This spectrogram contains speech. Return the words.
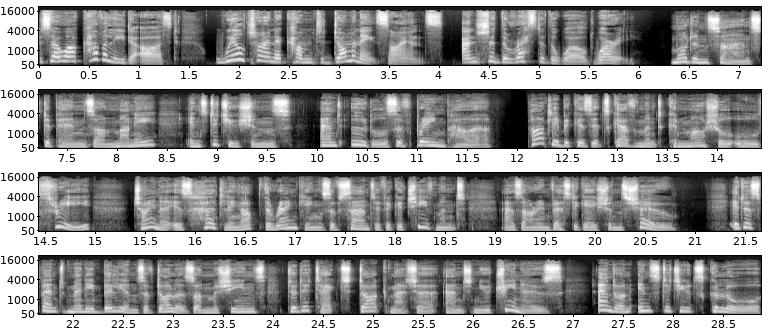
So our cover leader asked Will China come to dominate science, and should the rest of the world worry? Modern science depends on money, institutions, and oodles of brain power. Partly because its government can marshal all three, China is hurtling up the rankings of scientific achievement, as our investigations show. It has spent many billions of dollars on machines to detect dark matter and neutrinos, and on institutes galore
